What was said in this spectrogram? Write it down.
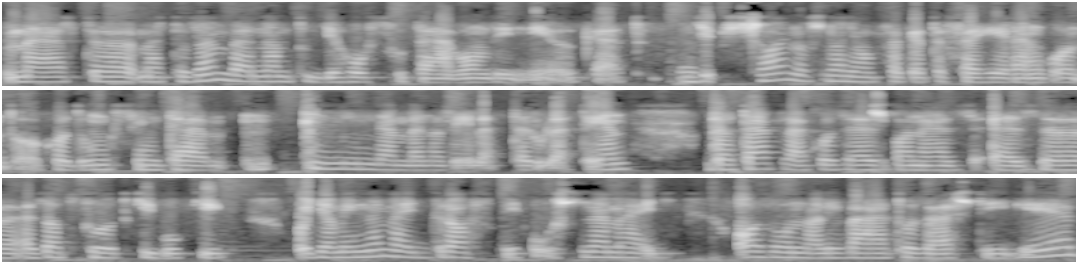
Mert, mert az ember nem tudja hosszú távon vinni őket. Sajnos nagyon fekete-fehéren gondolkodunk, szinte mindenben az életterületén, de a táplálkozásban ez, ez, ez abszolút kibukik, hogy ami nem egy drasztikus, nem egy azonnali változást ígér,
